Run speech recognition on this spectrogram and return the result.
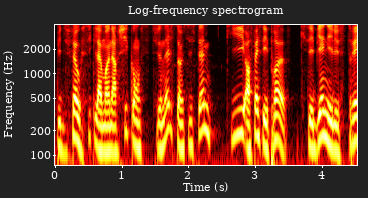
puis du fait aussi que la monarchie constitutionnelle, c'est un système qui a fait ses preuves, qui s'est bien illustré.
